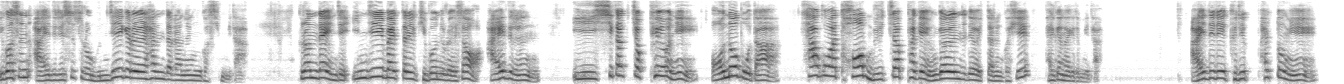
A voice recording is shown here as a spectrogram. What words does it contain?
이것은 아이들이 스스로 문제 해결을 한다라는 것입니다. 그런데 이제 인지발달을 기본으로 해서 아이들은 이 시각적 표현이 언어보다 사고와 더 밀접하게 연결되어 있다는 것이 발견하게 됩니다. 아이들의 그립 활동이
